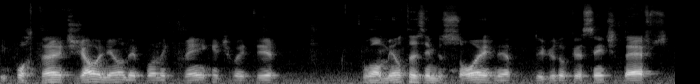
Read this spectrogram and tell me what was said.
importante, já olhando aí para o ano que vem, que a gente vai ter o aumento das emissões, né, devido ao crescente déficit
